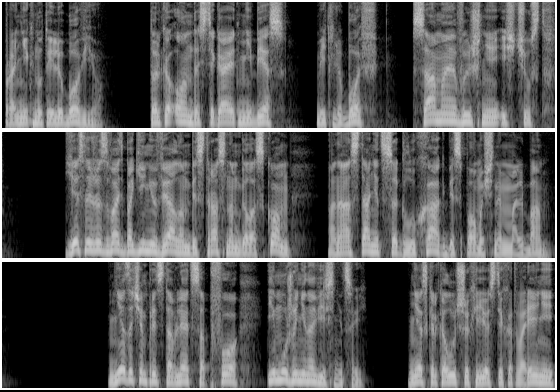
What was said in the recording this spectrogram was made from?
проникнутый любовью. Только он достигает небес, ведь любовь — самое высшее из чувств. Если же звать богиню вялым, бесстрастным голоском — она останется глуха к беспомощным мольбам. Незачем представлять Сапфо и мужа-ненавистницей. Несколько лучших ее стихотворений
